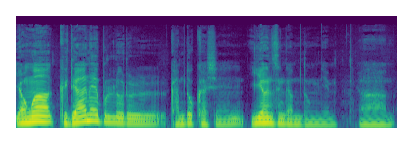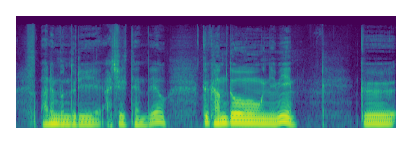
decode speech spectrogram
영화 그대 안의 블루를 감독하신 이현승 감독님, 아, 많은 분들이 아실 텐데요. 그 감독님이 그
